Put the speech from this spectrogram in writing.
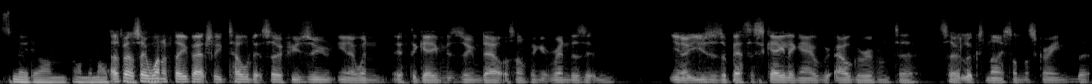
smoother on on the multi. I was about to say, one if they've actually told it so if you zoom, you know, when if the game is zoomed out or something, it renders it and you know uses a better scaling alg- algorithm to so it looks nice on the screen. But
